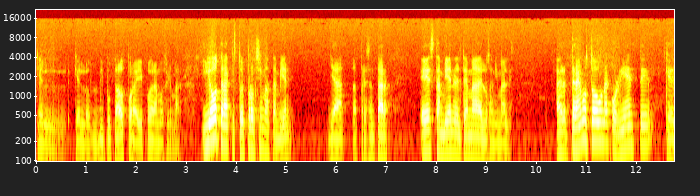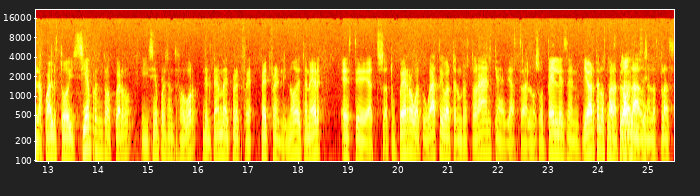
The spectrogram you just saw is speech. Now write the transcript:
que, los diputados por ahí podamos firmar. Y otra que estoy próxima también ya a presentar es también el tema de los animales. Traemos toda una corriente que la cual estoy 100% de acuerdo y 100% a favor del tema de pet friendly, ¿no? De tener este, a, tu, perro o a tu gato, llevarte a un restaurante, que hasta en los hoteles, en, llevártelos para todos lados, en las plazas.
